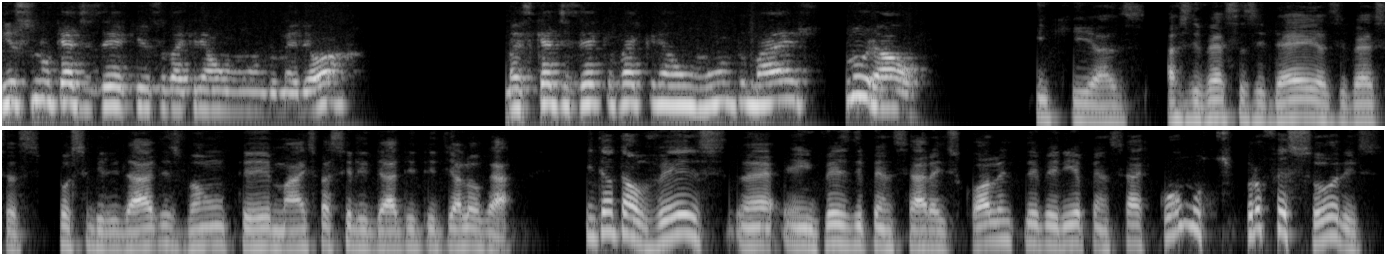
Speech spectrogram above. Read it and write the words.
Isso não quer dizer que isso vai criar um mundo melhor, mas quer dizer que vai criar um mundo mais plural. Em que as, as diversas ideias, diversas possibilidades vão ter mais facilidade de dialogar. Então, talvez, né, em vez de pensar a escola, a gente deveria pensar como os professores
